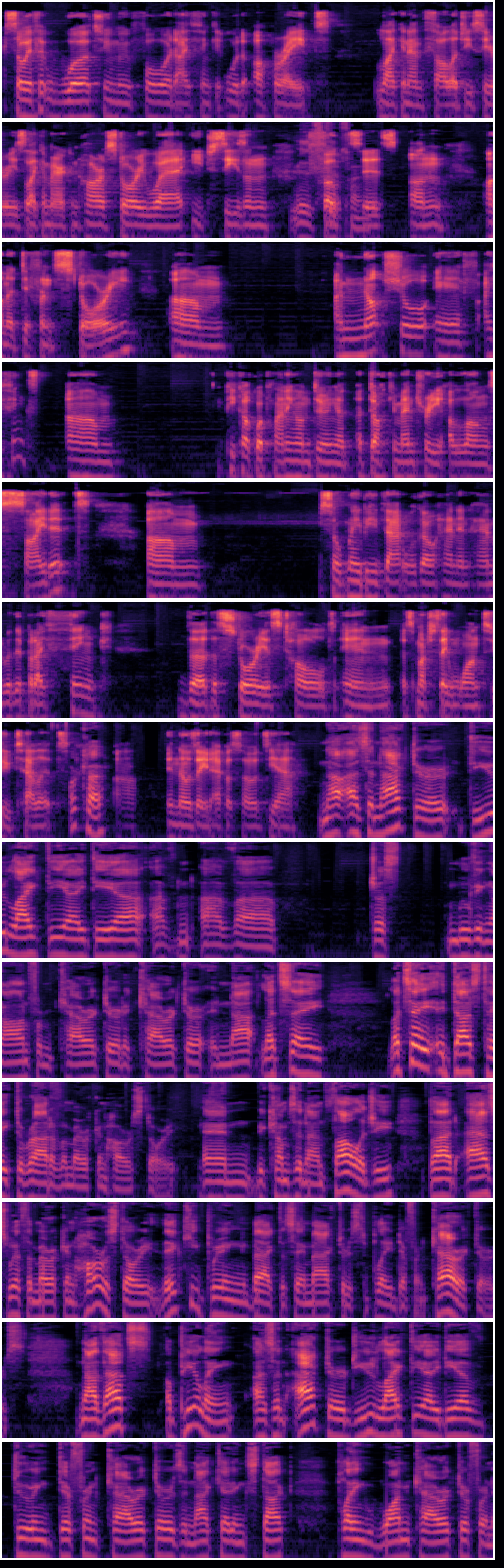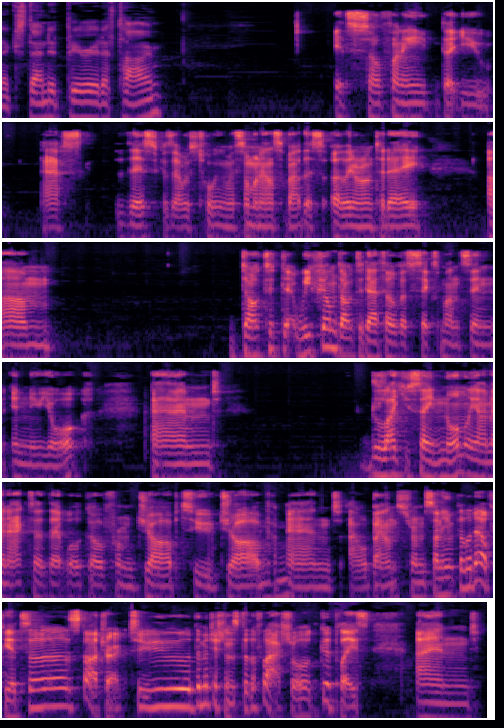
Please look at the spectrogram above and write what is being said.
so if it were to move forward, I think it would operate like an anthology series, like American Horror Story, where each season It's focuses on on a different story. Um, I'm not sure if I think um, Peacock were planning on doing a, a documentary alongside it. Um, so maybe that will go hand in hand with it. But I think the the story is told in as much as they want to tell it okay. uh, in those eight episodes. Yeah. Now, as an actor, do you like the idea of of uh, just moving on from character to character and not let's say let's say it does take the route of American Horror Story and becomes an anthology, but as with American Horror Story, they keep bringing back the same actors to play different characters. Now that's appealing. As an actor, do you like the idea of doing different characters and not getting stuck playing one character for an extended period of time? It's so funny that you ask this because I was talking with someone else about this earlier on today. Um, Doctor, De- we filmed Doctor Death over six months in in New York, and like you say, normally I'm an actor that will go from job to job, Mhm. and I will bounce from Sunny in Philadelphia to Star Trek to The Magicians to The Flash or Good Place, and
